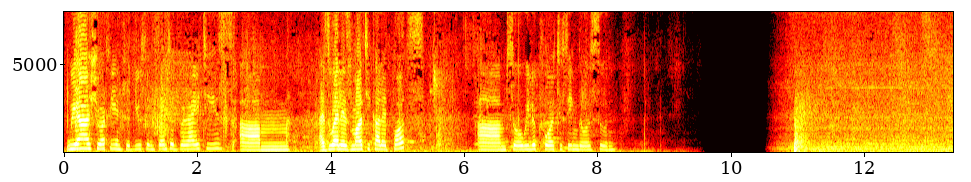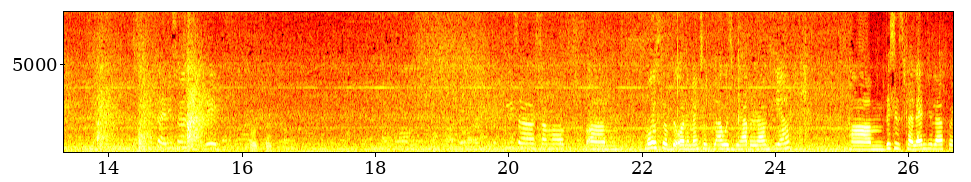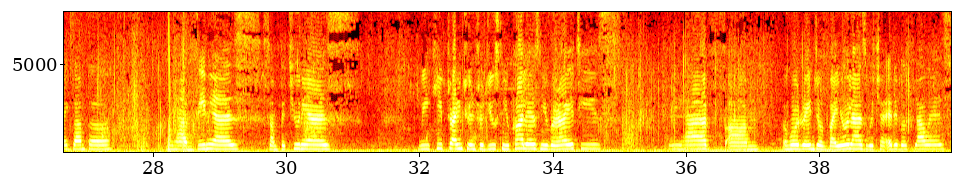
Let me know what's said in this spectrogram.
We are shortly introducing scented varieties um, as well as multicolored pots. Um, so we look forward to seeing those soon. Okay. These are some of um, most of the ornamental flowers we have around here. Um, this is calendula, for example. We have zinnias, some petunias. We keep trying to introduce new colors, new varieties. We have um, a whole range of violas, which are edible flowers.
